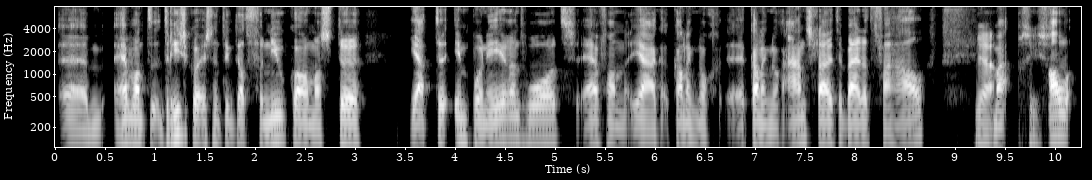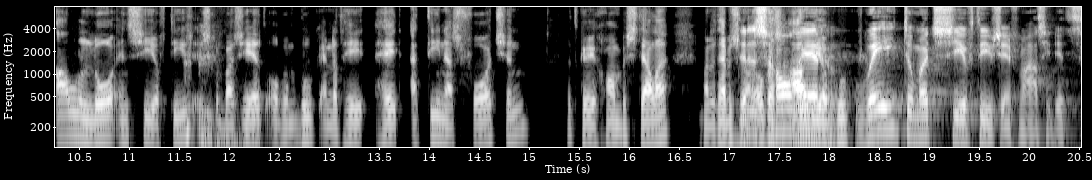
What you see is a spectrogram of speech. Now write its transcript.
ehm, hè, want het risico is natuurlijk dat voor nieuwkomers te, ja, te imponerend wordt. Hè, van ja, kan ik, nog, eh, kan ik nog aansluiten bij dat verhaal? ja Maar precies. Al, alle lore in Sea of Thieves is gebaseerd op een boek en dat heet, heet Athena's Fortune. Dat kun je gewoon bestellen. Maar dat hebben ze Dit is ook als audioboek. way too much Sea of Thieves informatie. Dit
